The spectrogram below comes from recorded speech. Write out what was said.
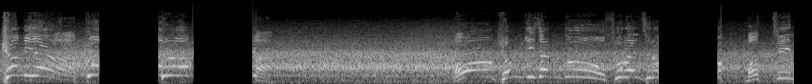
갑니다. 골 들어갑니다. 어 경기장도 소란스러워 멋진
